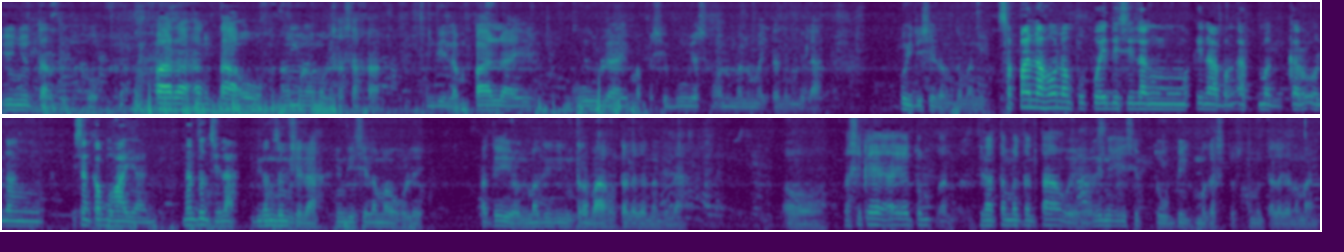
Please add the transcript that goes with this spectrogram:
Yun yung target ko. Para ang tao, ang mga magsasaka, hindi lang palay, gulay, mapasibuyas, kung ano man ang maitanim nila, pwede silang tumanim. Sa panahon ng pupwede silang makinabang at magkaroon ng isang kabuhayan, nandun sila. Nandun sila, hindi sila mahuhuli. Pati yun, magiging trabaho talaga na nila. Oo. Kasi kaya ayaw itong, tinatamad ng tao eh. Iniisip tubig, magastos naman talaga naman.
